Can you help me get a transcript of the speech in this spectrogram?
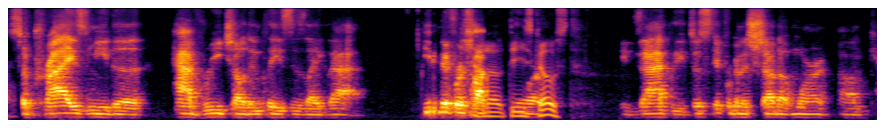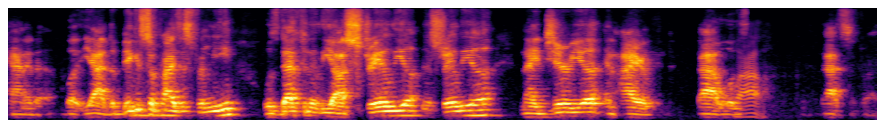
surprised me to have reach out in places like that. Even if we're shout talking out the East Coast. Exactly. Just if we're gonna shout out more um, Canada. But yeah, the biggest surprises for me was definitely Australia, Australia, Nigeria, and Ireland. That was wow. That surprising.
